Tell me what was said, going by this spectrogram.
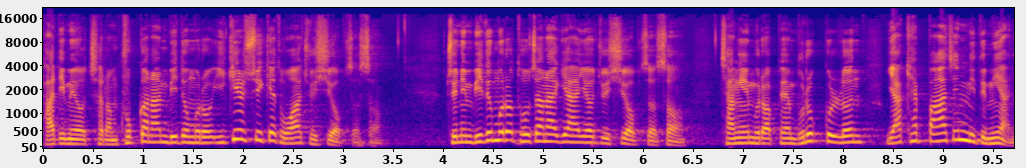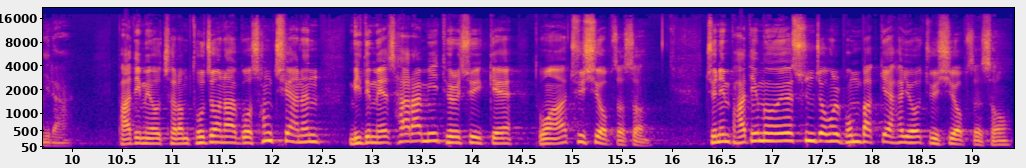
바디메오처럼 굳건한 믿음으로 이길 수 있게 도와주시옵소서. 주님 믿음으로 도전하게 하여 주시옵소서. 장애물 앞에 무릎 꿇는 약해 빠진 믿음이 아니라 바디메오처럼 도전하고 성취하는 믿음의 사람이 될 수 있게 도와주시옵소서. 주님 바디메오의 순종을 본받게 하여 주시옵소서.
